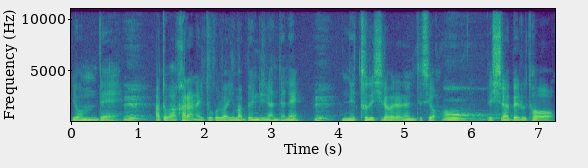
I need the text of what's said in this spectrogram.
読んで、えあとわからないところは今便利なんでねええ。えネットで調べられるんですよ。で調べると、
